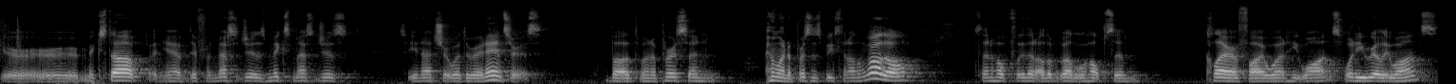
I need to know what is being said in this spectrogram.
you're mixed up and you have different messages, mixed messages, so you're not sure what the right answer is. But when a person when a person speaks to Adam Gadol, then hopefully that Adam Gadol helps him clarify what he wants, what he really wants,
